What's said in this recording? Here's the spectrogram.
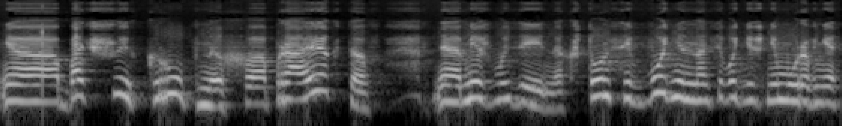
э, больших крупных э, проектов э, межмузейных, что он сегодня на сегодняшнем уровне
